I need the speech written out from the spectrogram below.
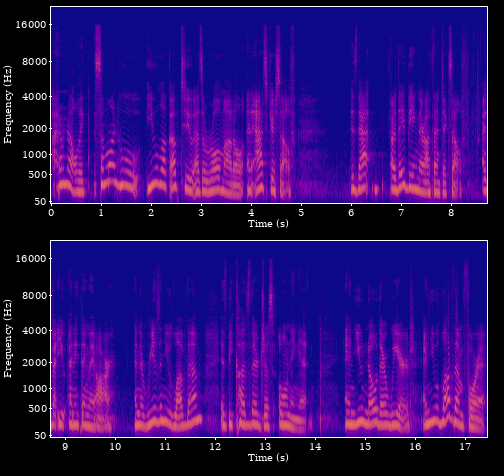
I don't know, like someone who you look up to as a role model and ask yourself, is that are they being their authentic self? I bet you anything they are. And the reason you love them is because they're just owning it. And you know they're weird and you love them for it.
